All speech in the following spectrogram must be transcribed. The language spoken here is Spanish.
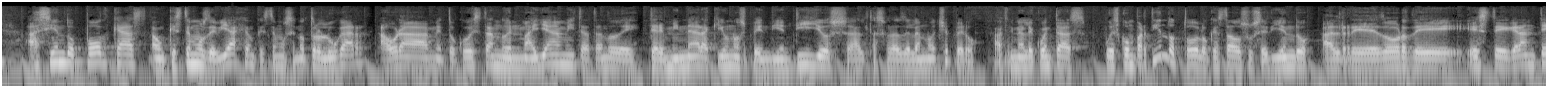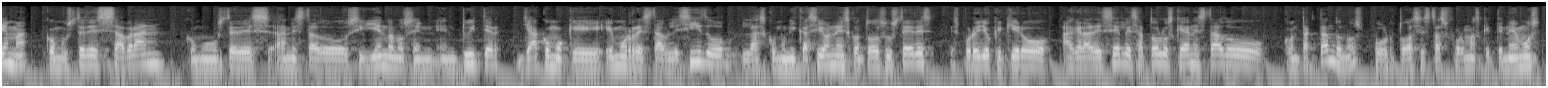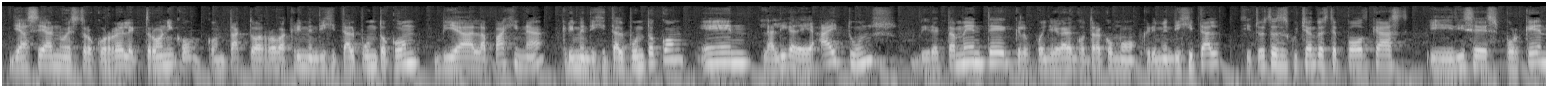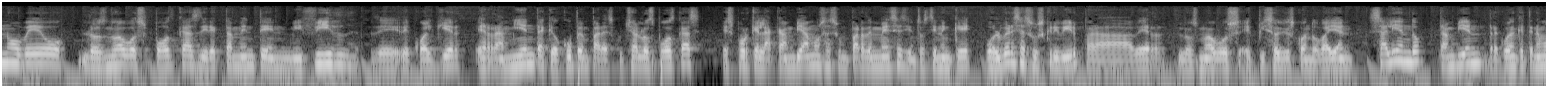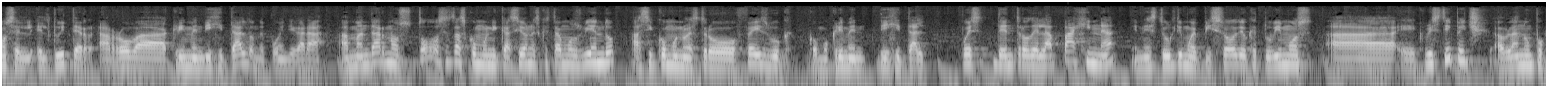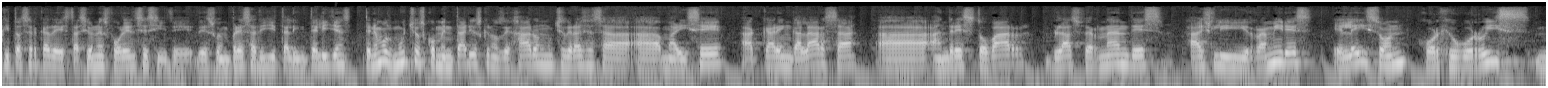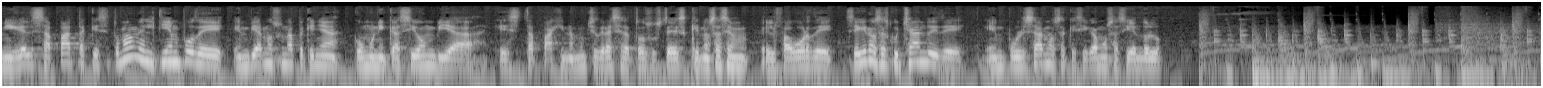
haciendo podcast, aunque estemos de viaje, aunque estemos en otro lugar. Ahora me tocó estando en Miami, tratando de terminar aquí unos pendientillos a altas horas de la noche, pero a final de cuentas, pues compartiendo todo lo que ha estado sucediendo alrededor de este gran tema. Como ustedes sabrán, como ustedes han estado siguiéndonos en, Twitter, ya como que hemos restablecido las comunicaciones con todos ustedes. Es por ello que quiero agradecerles a todos los que han estado contactándonos por todas estas formas que tenemos, ya sea nuestro correo electrónico, contacto arroba crimendigital.com, vía la página crimendigital.com, en la liga de iTunes, directamente, que lo pueden llegar a encontrar como Crimen Digital. Si tú estás escuchando este podcast y dices, ¿por qué no veo los nuevos podcasts directamente en mi feed de, cualquier herramienta que ocupen para escuchar los podcasts? Es porque la cambiamos hace un par de meses y entonces tienen que volverse a suscribir para ver los nuevos episodios cuando vayan saliendo. También recuerden que tenemos el, Twitter arroba Crimen Digital, donde pueden llegar a, mandarnos todas estas comunicaciones que estamos viendo, así como nuestro Facebook crimen digital. Pues dentro de la página, en este último episodio que tuvimos a eh, Chris Tippich hablando un poquito acerca de estaciones forenses y de, su empresa Digital Intelligence, tenemos muchos comentarios que nos dejaron. Muchas gracias a, a Maricé, a Karen Galarza, a Andrés Tobar, Blas Fernández, Ashley Ramírez, Eleison, Jorge Hugo Ruiz, Miguel Zapata, que se tomaron el tiempo de enviarnos una pequeña comunicación vía esta página. Muchas gracias a todos ustedes que nos hacen el favor de seguirnos escuchando y de impulsarnos a que sigamos haciéndolo.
